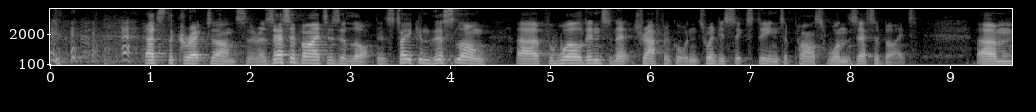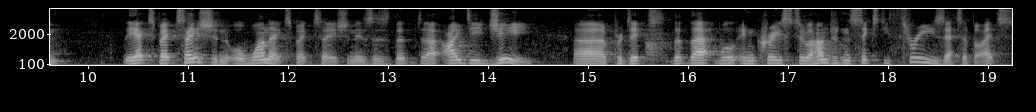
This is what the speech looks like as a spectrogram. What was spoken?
that's the correct answer. A zettabyte is a lot. It's taken this long uh, for world internet traffic in 2016 to pass one zettabyte. Um, the expectation, or one expectation, is, is that uh, IDG uh, predicts that that will increase to 163 zettabytes,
